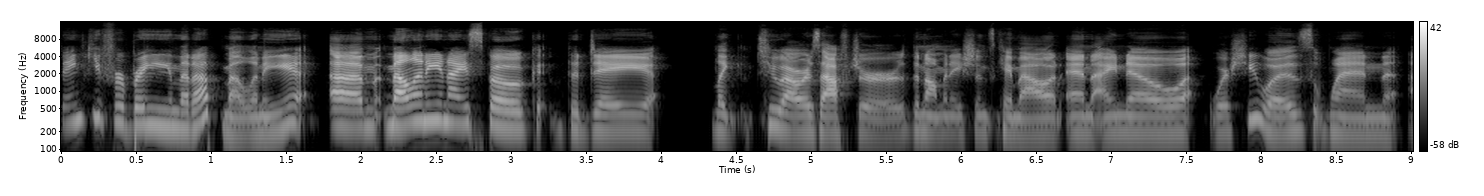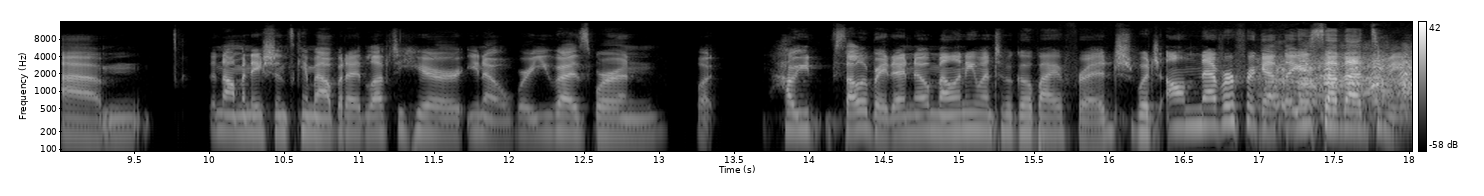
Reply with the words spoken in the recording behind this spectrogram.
Thank you for bringing that up, Melanie. Um, Melanie and I spoke the day, like two hours after the nominations came out, and I know where she was when um, the nominations came out. But I'd love to hear, you know, where you guys were and how you celebrate. I know Melanie went to go buy a fridge, which I'll never forget that you said that to me.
